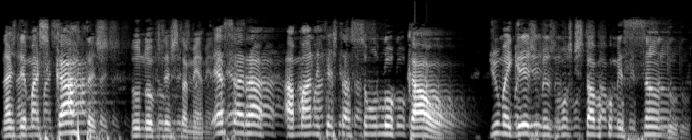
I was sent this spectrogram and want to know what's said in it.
nas demais cartas do Novo Testamento. Essa era a manifestação local de uma igreja, meus irmãos, que estava começando.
